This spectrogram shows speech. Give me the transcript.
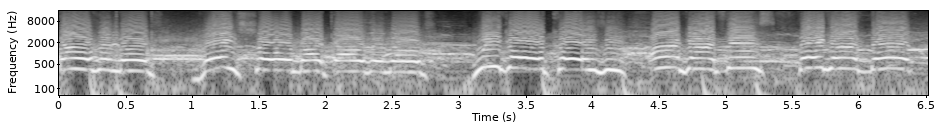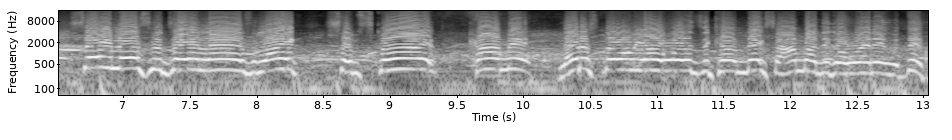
Thousand Oaks. Great showing by Thousand Oaks. We going crazy. I got this. They got that. Say less with Jay Last. Like, subscribe, comment. Let us know where y'all want us to come next time. I'm about to go run in with this.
